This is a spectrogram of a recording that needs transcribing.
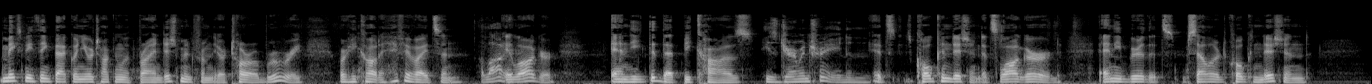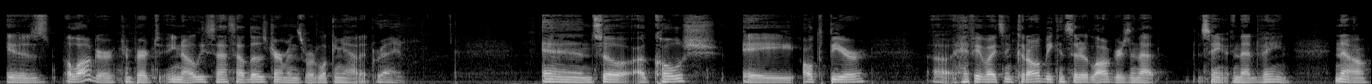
it makes me think back when you were talking with Brian Dishman from the Arturo Brewery, where he called a Hefeweizen A lager. a lager, and he did that because. He's German trained, and it's cold conditioned, it's lagered. Any beer that's cellared cold conditioned is a lager compared to you know at least that's how those Germans were looking at it. right. And so a Kolsch, a alt beer, uh, Hefeweizen could all be considered lagers in that same in that vein. Now,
